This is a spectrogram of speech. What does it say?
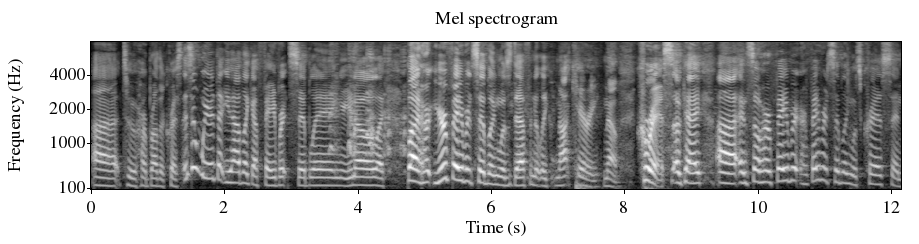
uh, to her brother Chris. Is it weird that you have like a favorite sibling? You know, like, but her, your favorite sibling was definitely not Carrie. No, Chris. Okay. Uh, and so her favorite her favorite sibling was Chris, and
